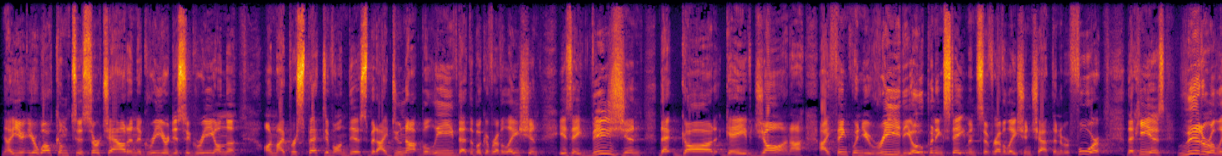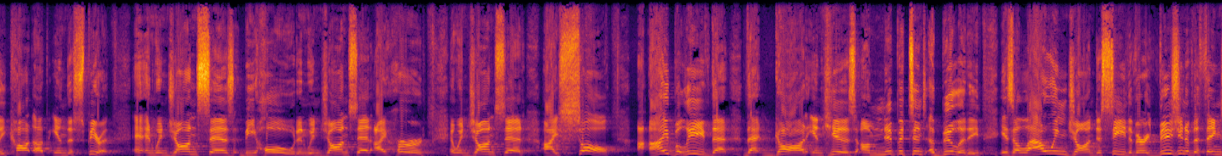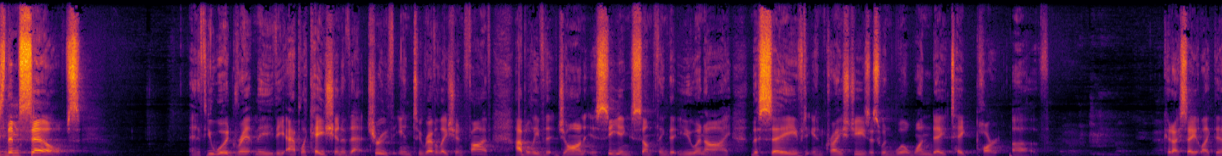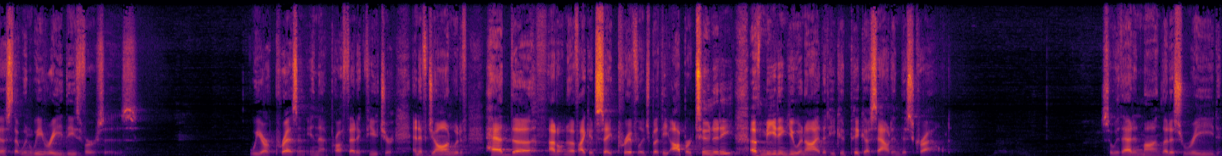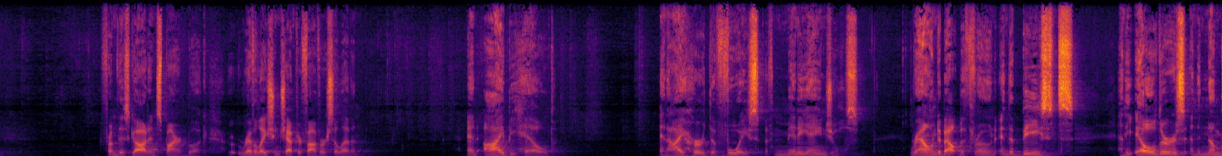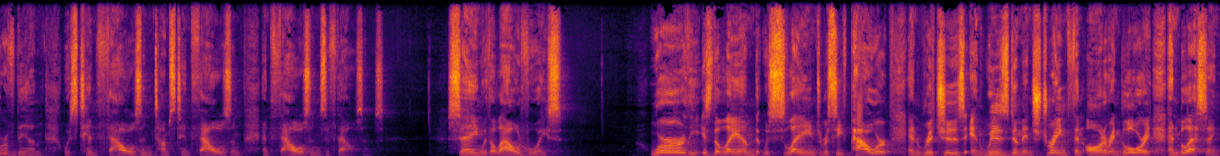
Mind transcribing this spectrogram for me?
Now, you're welcome to search out and agree or disagree on the, on my perspective on this, but I do not believe that the book of Revelation is a vision that God gave John. I, I think when you read the opening statements of Revelation chapter number four, that he is literally caught up in the Spirit. And, and when John says, Behold, and when John said, I heard, and when John said, I saw, I believe that, that God, in His omnipotent ability, is allowing John to see the very vision of the things themselves. And if you would grant me the application of that truth into Revelation 5, I believe that John is seeing something that you and I, the saved in Christ Jesus, will one day take part of. Could I say it like this? That when we read these verses, we are present in that prophetic future. And if John would have had the, I don't know if I could say privilege, but the opportunity of meeting you and I, that he could pick us out in this crowd. So, with that in mind, let us read from this God inspired book, Revelation chapter 5, verse 11. And I beheld, and I heard the voice of many angels round about the throne, and the beasts and the elders, and the number of them was 10,000 times 10,000 and thousands of thousands, saying with a loud voice, Worthy is the Lamb that was slain to receive power and riches and wisdom and strength and honor and glory and blessing.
